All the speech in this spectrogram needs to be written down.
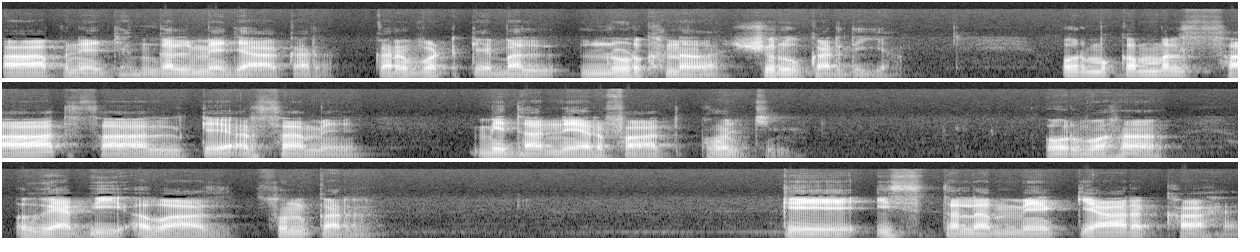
آپ نے جنگل میں جا کر کروٹ کے بل لڑکھنا شروع کر دیا اور مکمل سات سال کے عرصہ میں میدان عرفات پہنچی اور وہاں غیبی آواز سن کر کہ اس طلب میں کیا رکھا ہے؟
